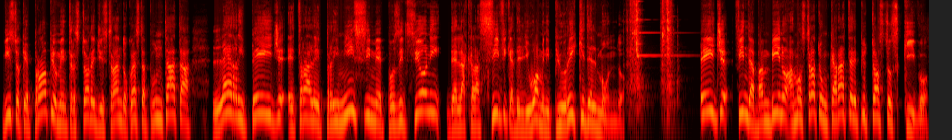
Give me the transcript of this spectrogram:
visto che proprio mentre sto registrando questa puntata, Larry Page è tra le primissime posizioni della classifica degli uomini più ricchi del mondo. Page, fin da bambino, ha mostrato un carattere piuttosto schivo.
